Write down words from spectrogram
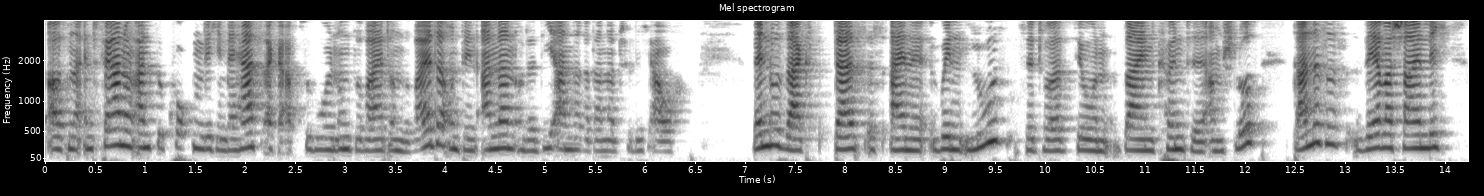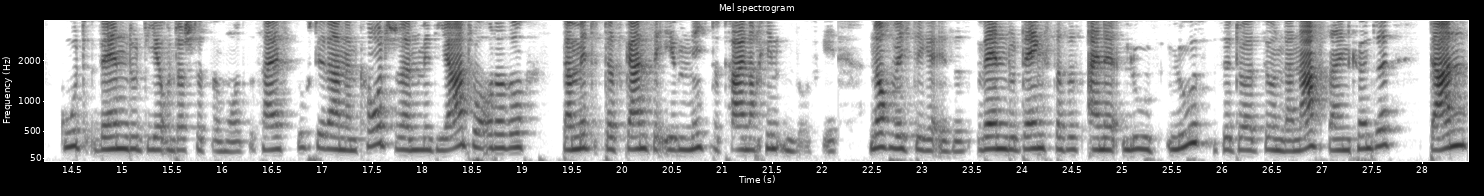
aus einer Entfernung anzugucken, dich in der Herzecke abzuholen und so weiter und so weiter und den anderen oder die andere dann natürlich auch. Wenn du sagst, dass es eine Win-Lose-Situation sein könnte am Schluss, dann ist es sehr wahrscheinlich gut, wenn du dir Unterstützung holst. Das heißt, such dir dann einen Coach oder einen Mediator oder so, damit das Ganze eben nicht total nach hinten losgeht. Noch wichtiger ist es, wenn du denkst, dass es eine Lose-Lose-Situation danach sein könnte, dann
